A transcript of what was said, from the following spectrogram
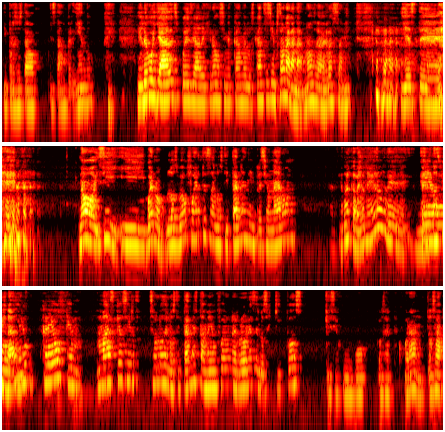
y por eso estaba, estaban perdiendo, y luego ya después ya dijeron, no, si me cambio los Kansas, y empezaron a ganar, ¿no? O sea, gracias a mí, y este... No, y sí, y bueno, los veo fuertes a los titanes, me impresionaron, el caballo negro de, de pero finales. yo creo que más que decir solo de los titanes, también fueron errores de los equipos que se jugó, o sea, que jugaron. O sea,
